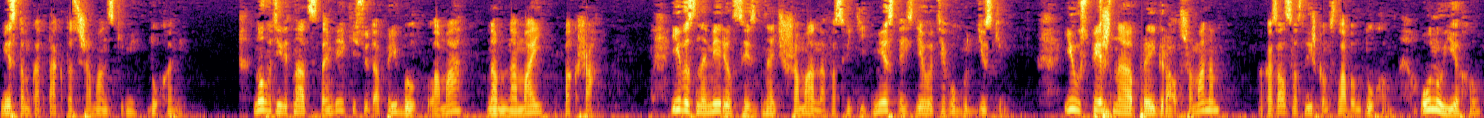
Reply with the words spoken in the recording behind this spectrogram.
Местом контакта с шаманскими духами. Но в 19 веке сюда прибыл лама Намнамай Пакша и вознамерился изгнать шаманов, осветить место и сделать его буддийским. И успешно проиграл шаманам, оказался слишком слабым духом. Он уехал,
